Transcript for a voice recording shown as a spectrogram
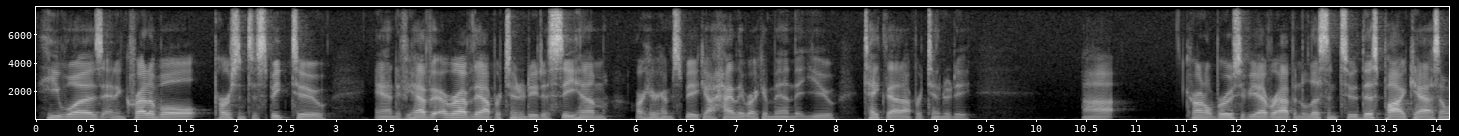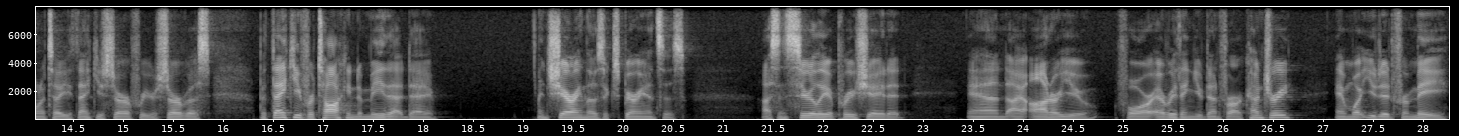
He was an incredible person to speak to. And if you have ever have the opportunity to see him or hear him speak, I highly recommend that you take that opportunity. Uh, Colonel Bruce, if you ever happen to listen to this podcast, I want to tell you thank you, sir, for your service. But thank you for talking to me that day and sharing those experiences. I sincerely appreciate it. And I honor you for everything you've done for our country and what you did for me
